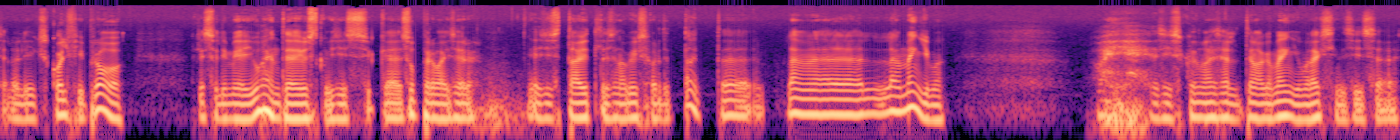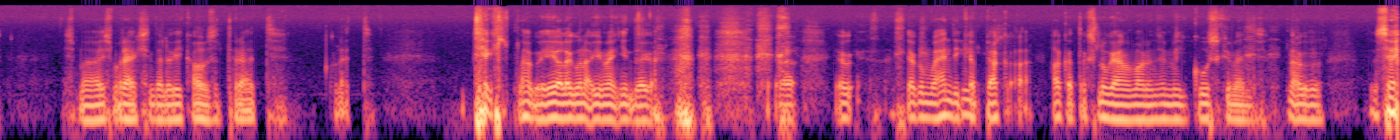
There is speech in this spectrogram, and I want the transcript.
seal oli üks golfipro kes oli meie juhendaja justkui siis sihuke supervisor. Ja siis ta ütles nagu ükskord, et noh, et äh, lähme, lähme mängima. oi, ja siis, kui ma seal temaga mängima läksin, siis äh,, siis ma, siis ma rääkisin talle kõik ausalt ära, et kuule, et tegelikult nagu ei ole kunagi mänginud väga ja, ja, ja kui mu handicap'i hak hakataks lugema, ma arvan, see on mingi kuuskümmend, nagu see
